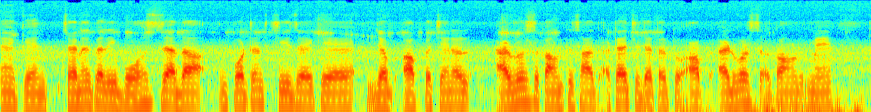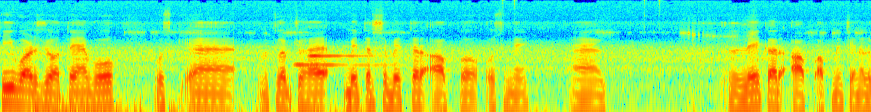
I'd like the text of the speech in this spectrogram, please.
चैनल का लिए बहुत ज़्यादा इम्पोर्टेंट चीज़ है कि जब आपका चैनल एडवर्स अकाउंट के साथ अटैच हो जाता है तो आप एडवर्स अकाउंट में कीवर्ड्स जो होते हैं वो उस ए, मतलब जो है बेहतर से बेहतर आप उसमें लेकर आप अपने चैनल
